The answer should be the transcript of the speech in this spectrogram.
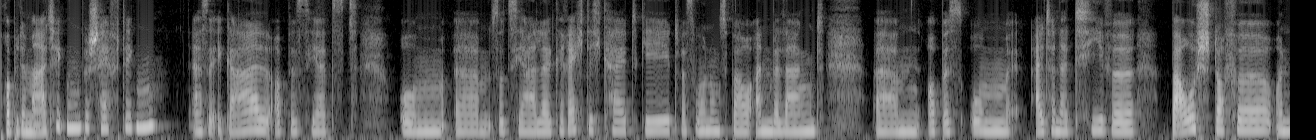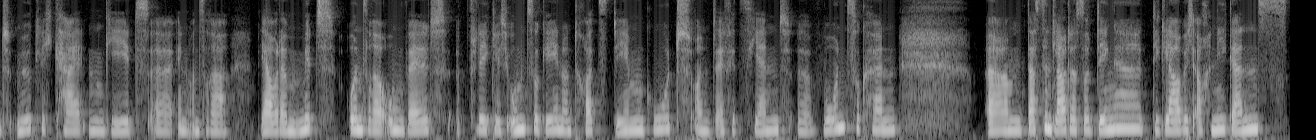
Problematiken beschäftigen. Also egal, ob es jetzt um ähm, soziale Gerechtigkeit geht, was Wohnungsbau anbelangt, ähm, ob es um alternative Baustoffe und Möglichkeiten geht, äh, in unserer, ja, oder mit unserer Umwelt pfleglich umzugehen und trotzdem gut und effizient äh, wohnen zu können. Ähm, das sind lauter so Dinge, die, glaube ich, auch nie ganz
